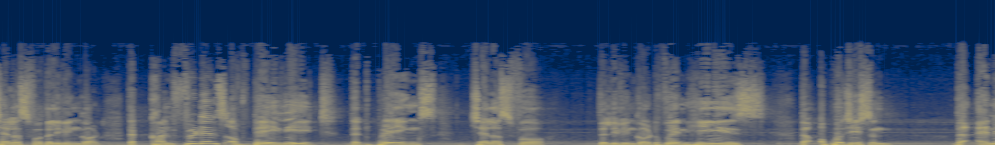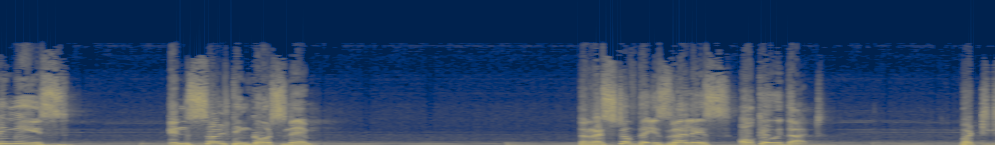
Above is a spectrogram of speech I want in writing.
Jealous for the living God. The confidence of David that brings jealous for the living God when he is the opposition, the enemy is insulting God's name. The rest of the Israelis okay with that. But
